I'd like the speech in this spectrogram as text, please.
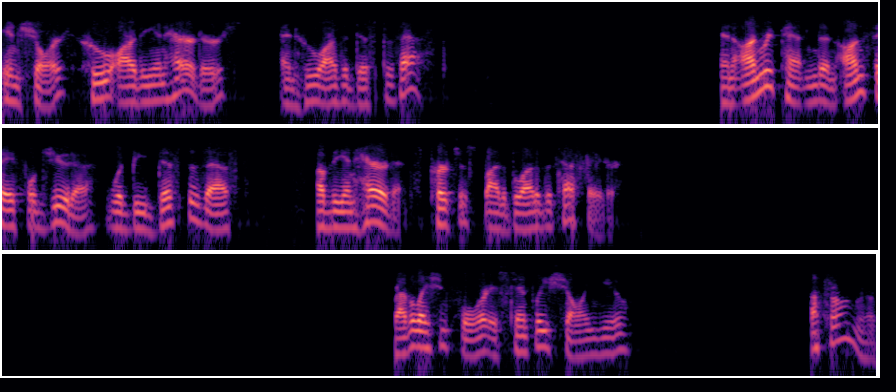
In short, who are the inheritors and who are the dispossessed? An unrepentant and unfaithful Judah would be dispossessed of the inheritance purchased by the blood of the testator. Revelation 4 is simply showing you a throne room.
